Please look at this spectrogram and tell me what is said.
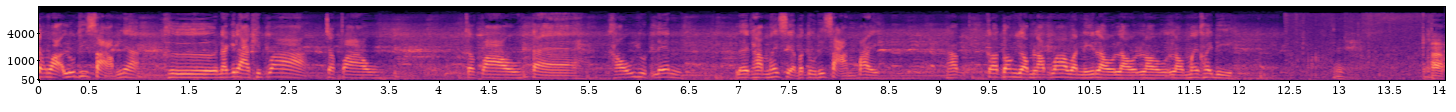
จังหวะลูกที่สามเนี่ยคือนักกีฬาคิดว่าจะฟาวจะฟาวแต่เขาหยุดเล่น เลยทำให้เสียประตูที่ 3 ไป ครับ ก็ต้องยอมรับว่าวันนี้เราเราเราเราไม่ค่อยดี ครับ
